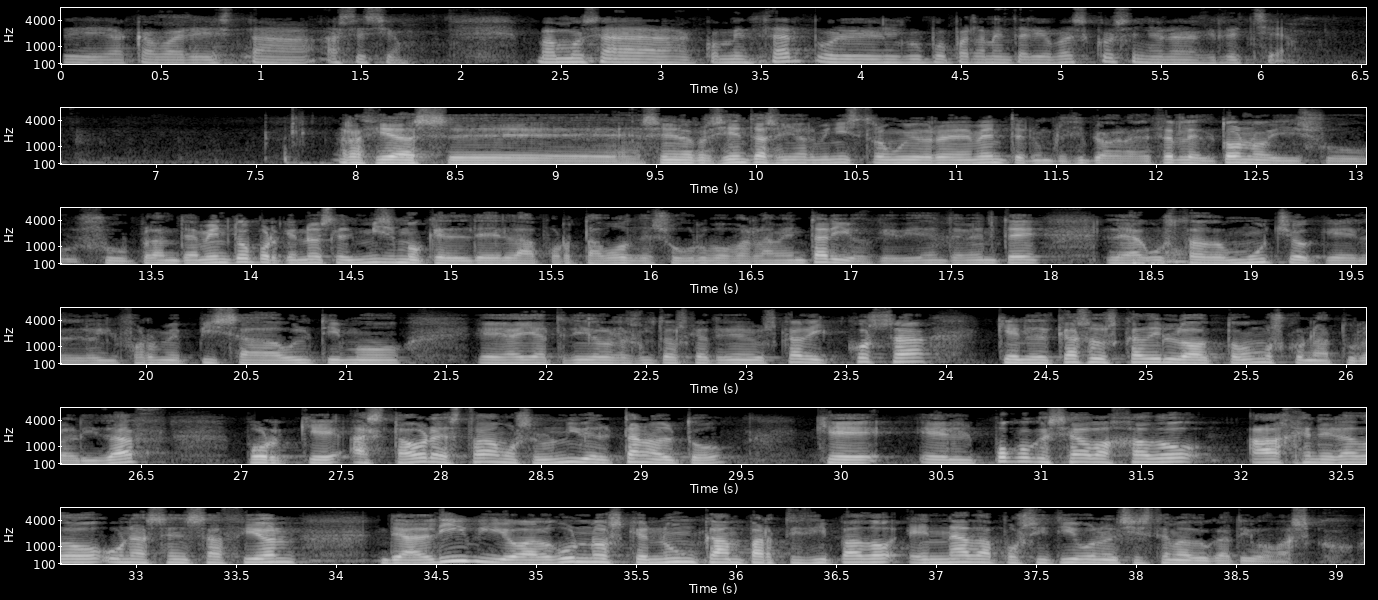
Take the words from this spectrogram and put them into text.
de acabar esta sesión. Vamos a comenzar por el Grupo Parlamentario Vasco, señora Grechea. Gracias, eh, señora presidenta. Señor ministro, muy brevemente, en un principio agradecerle el tono y su, su, planteamiento, porque no es el mismo que el de la portavoz de su grupo parlamentario, que evidentemente le ha gustado mucho que el informe PISA último eh, haya tenido los resultados que ha tenido Euskadi, cosa que en el caso de Euskadi lo tomamos con naturalidad, porque hasta ahora estábamos en un nivel tan alto que el poco que se ha bajado ha generado una sensación de alivio a algunos que nunca han participado en nada positivo en el sistema educativo vasco.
